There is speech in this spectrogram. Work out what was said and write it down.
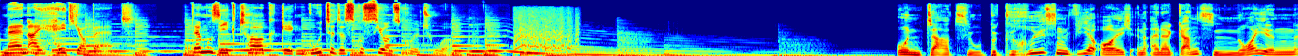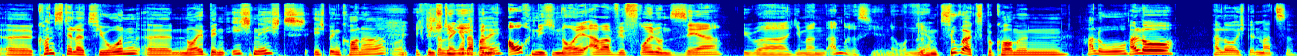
Man, I Hate Your Band. Der Musiktalk gegen gute Diskussionskultur. Und dazu begrüßen wir euch in einer ganz neuen äh, Konstellation. Äh, neu bin ich nicht. Ich bin Connor und Ich bin schon Stigi, länger dabei. Ich bin auch nicht neu, aber wir freuen uns sehr über jemand anderes hier in der Runde. wir haben Zuwachs bekommen. Hallo. Hallo, hallo, ich bin Matze.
